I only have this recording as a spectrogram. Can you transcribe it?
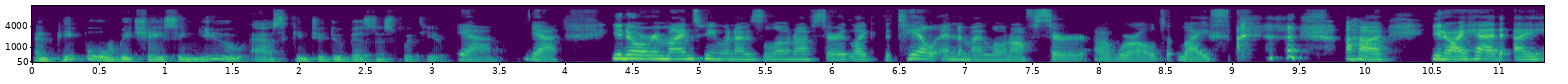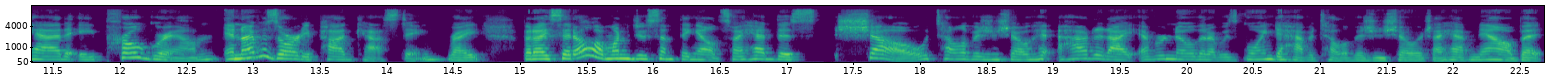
and people will be chasing you, asking to do business with you. Yeah, yeah. You know, it reminds me when I was a loan officer, like the tail end of my loan officer uh, world life. uh, you know, I had I had a program, and I was already podcasting, right? But I said, oh, I want to do something else. So I had this show, television show. How did I ever know that I was going to have a television show, which I have now? But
